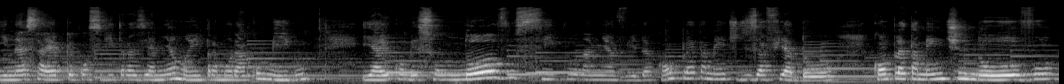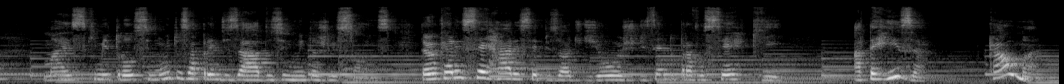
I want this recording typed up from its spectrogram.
E nessa época, eu consegui trazer a minha mãe para morar comigo. E aí começou um novo ciclo na minha vida, completamente desafiador, completamente novo mas que me trouxe muitos aprendizados e muitas lições. Então eu quero encerrar esse episódio de hoje dizendo para você que aterriza, calma.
